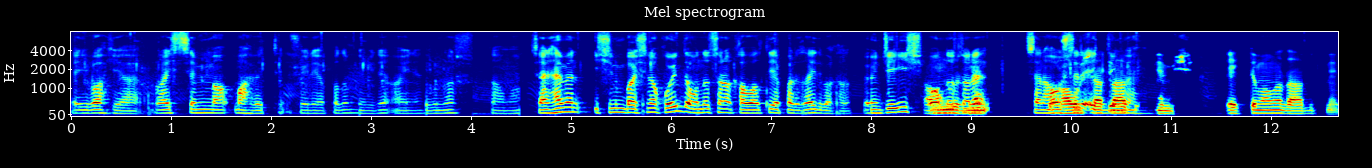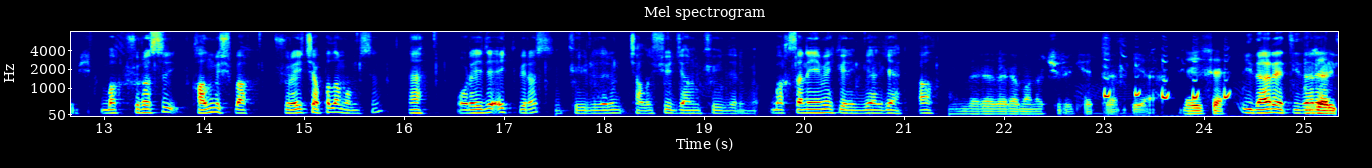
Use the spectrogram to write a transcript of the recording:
Eyvah ya. Rice ma- mahvetti. Şöyle yapalım. Bir de aynen. Bunlar tamam. Sen hemen işinin başına koy da ondan sonra kahvaltı yaparız. Haydi bakalım. Önce iş ondan Tamamdır, sonra ben- sen havuçları havuçlar ektin mi? bitmemiş. Ektim ama daha bitmemiş. Bak şurası kalmış bak. Şurayı çapalamamışsın. Heh. Orayı da ek biraz. Köylülerim çalışıyor canım köylülerim. Bak sana yemek vereyim gel gel. Al. Vere vere bana çürük et verdi ya. Neyse İdare et idare Güzel. et.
